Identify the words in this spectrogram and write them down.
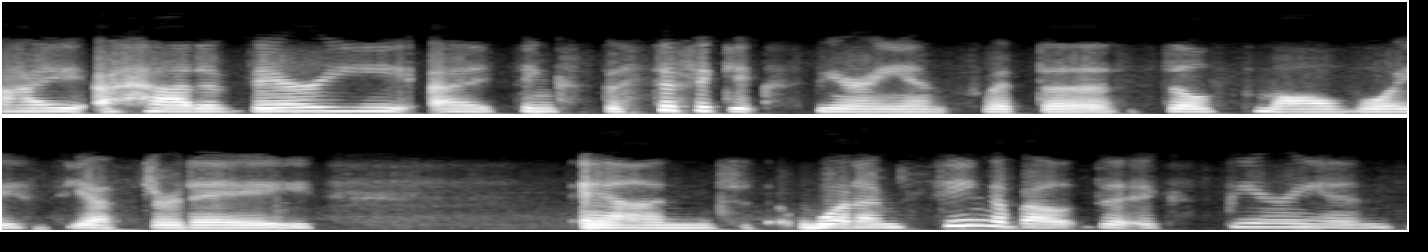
I had a very, I think, specific experience with the still small voice yesterday. And what I'm seeing about the experience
